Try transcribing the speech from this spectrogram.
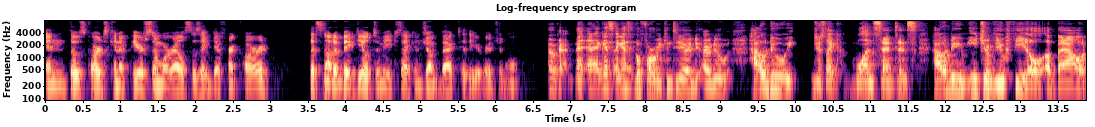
and those cards can appear somewhere else as a different card. That's not a big deal to me because I can jump back to the original. Okay, and, and I guess I guess before we continue, I do, I do how do we just like one sentence? How do each of you feel about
